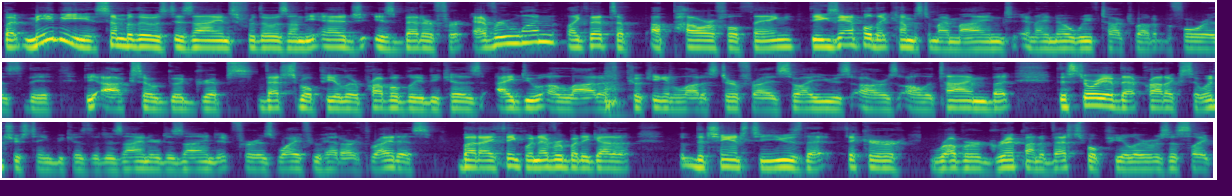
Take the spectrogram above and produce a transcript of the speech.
But maybe some of those designs for those on the edge is better for everyone. Like that's a, a powerful thing. The example that comes to my mind, and I know we've talked about it before, is the the OXO Good Grips vegetable peeler, probably because I do a lot of cooking and a lot of stir fries. So I use ours all the time. But the story of that product's so interesting because the designer designed it for his wife who had arthritis. But I think when everybody got a, the chance to use that thicker rubber grip on a vegetable peeler, was just like,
